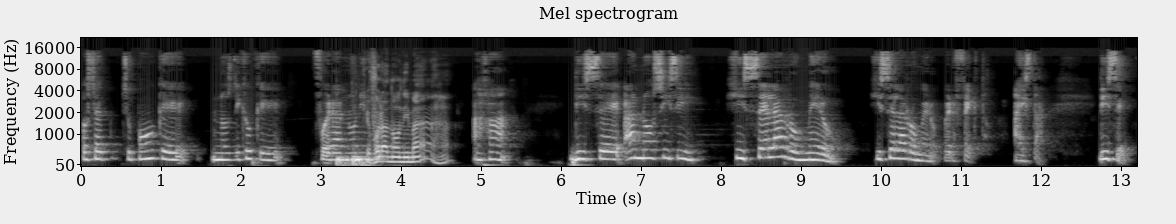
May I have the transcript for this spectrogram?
O sea, supongo que nos dijo que fuera anónima. Que fuera anónima, ajá. Ajá. Dice, ah, no, sí, sí. Gisela Romero. Gisela Romero, perfecto. Ahí está. Dice,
